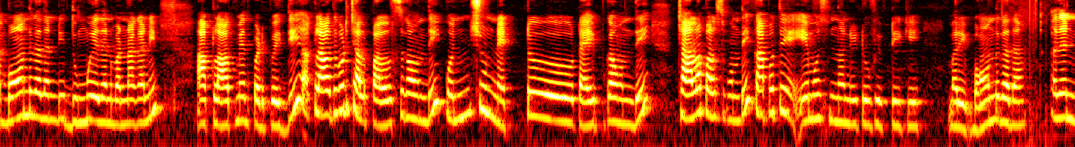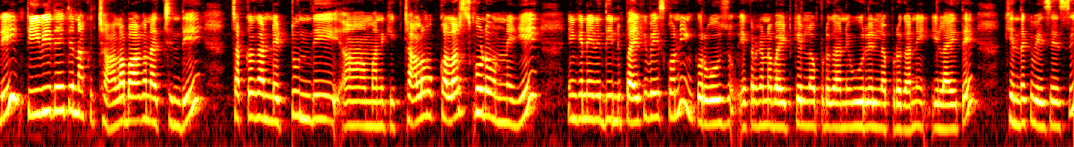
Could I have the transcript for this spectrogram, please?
బాగుంది కదండి దుమ్ము ఏదైనా పడినా కానీ ఆ క్లాత్ మీద పడిపోయిద్ది. ఆ క్లాత్ కూడా చాలా పల్స్గా ఉంది. కొంచెం నెట్ టైప్గా ఉంది. చాలా పల్స్గా ఉంది. కాకపోతే ఏమొస్తుందండి టూ ఫిఫ్టీకి? మరి బాగుంది కదా? అదండి. టీవీది అయితే నాకు చాలా బాగా నచ్చింది. చక్కగా నెట్ ఉంది. మనకి చాలా కలర్స్ కూడా ఉన్నాయి. ఇంకా నేను దీన్ని పైకి వేసుకొని ఇంకో రోజు ఎక్కడికైనా బయటికి వెళ్ళినప్పుడు కానీ ఊరు వెళ్ళినప్పుడు కానీ ఇలా అయితే కిందకి వేసేసి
